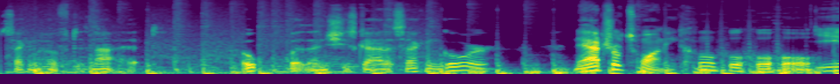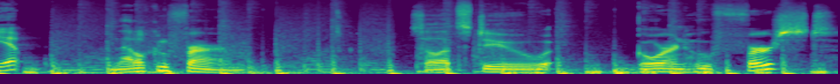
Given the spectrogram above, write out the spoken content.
Second hoof does not hit. Oh, but then she's got a second gore. Natural 20. Yep. And that'll confirm. So let's do Gore and Hoof first.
